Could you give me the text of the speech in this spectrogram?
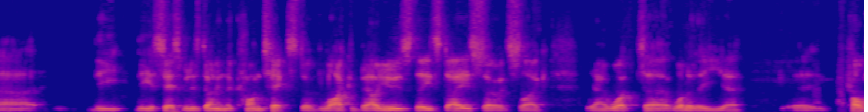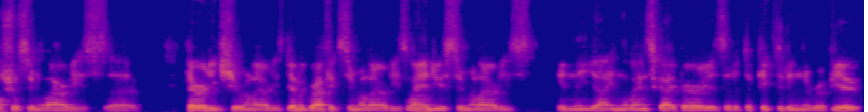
uh, the the assessment is done in the context of like values these days. So it's like you know what uh, what are the uh, uh, cultural similarities, uh, heritage similarities, demographic similarities, land use similarities, in the in the landscape areas that are depicted in the review.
